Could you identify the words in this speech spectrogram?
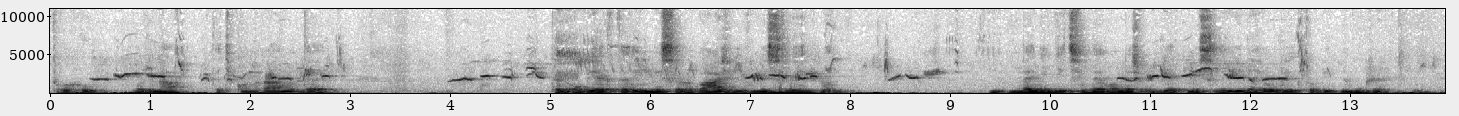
trochu možná teď ráno teď. Ten objekt, který mysl váží v mysli, hm? není nic jiného než objekt mysli. Jiný objekt to být nemůže. A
